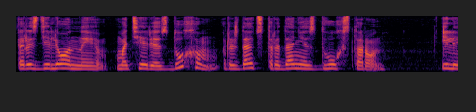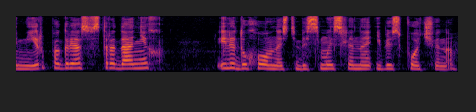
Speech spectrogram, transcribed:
разделенные материя с духом рождают страдания с двух сторон. Или мир погряз в страданиях, или духовность бессмысленна и беспочвена.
